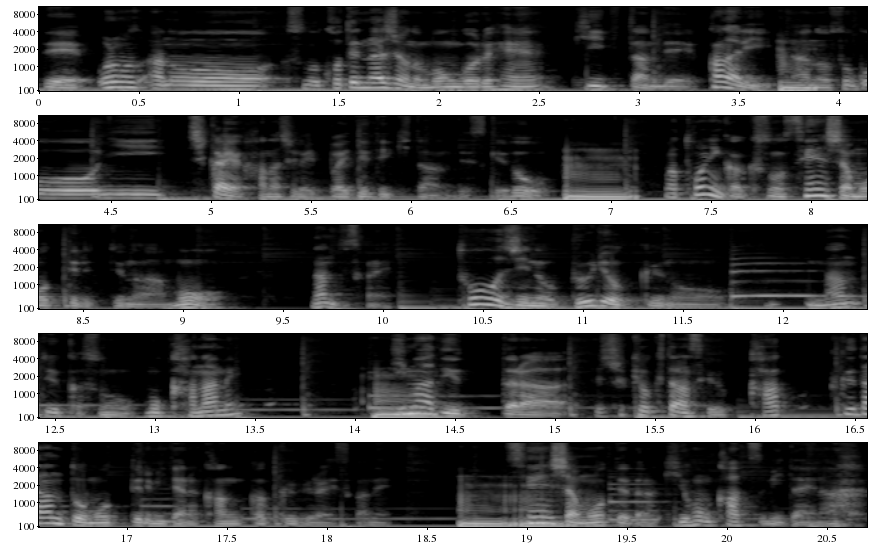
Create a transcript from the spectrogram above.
で、俺も、あのーその古典ラジオのモンゴル編聞いてたんで、かなり、うん。あの、そこに近い話がいっぱい出てきたんですけど、うん。まあ、とにかくその戦車持ってるっていうのはもう、なんですかね、当時の武力の、なんていうか、その、もう要、うん。今で言ったら、極端ですけど、核弾頭持ってるみたいな感覚ぐらいですかね。うんうん。戦車持ってたら基本勝つみたいな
